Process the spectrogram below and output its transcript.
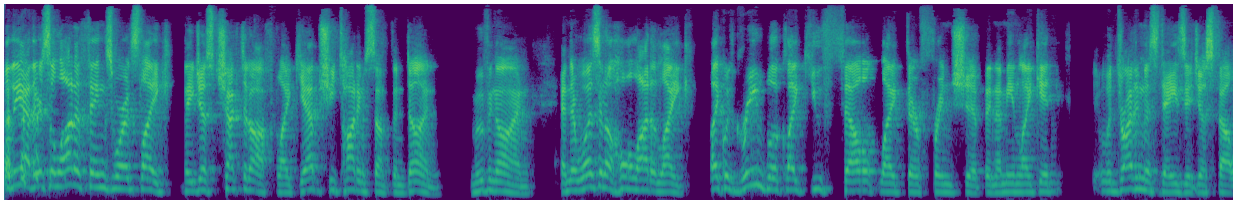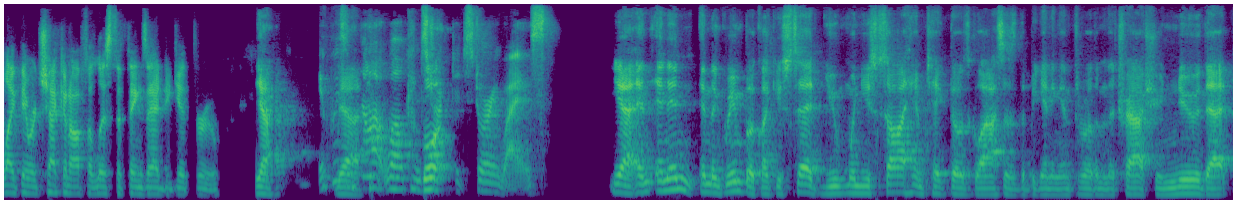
well, yeah, there's a lot of things where it's like they just checked it off. Like, yep, she taught him something. Done. Moving on. And there wasn't a whole lot of like, like with Green Book, like you felt like their friendship. And I mean, like it with driving Miss Daisy, it just felt like they were checking off a list of things they had to get through. yeah. it was Yeah. not well constructed story wise Yeah, and, and in, in the green book, like you said, you when you saw him take those glasses at the beginning and throw them in the trash, you knew that,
